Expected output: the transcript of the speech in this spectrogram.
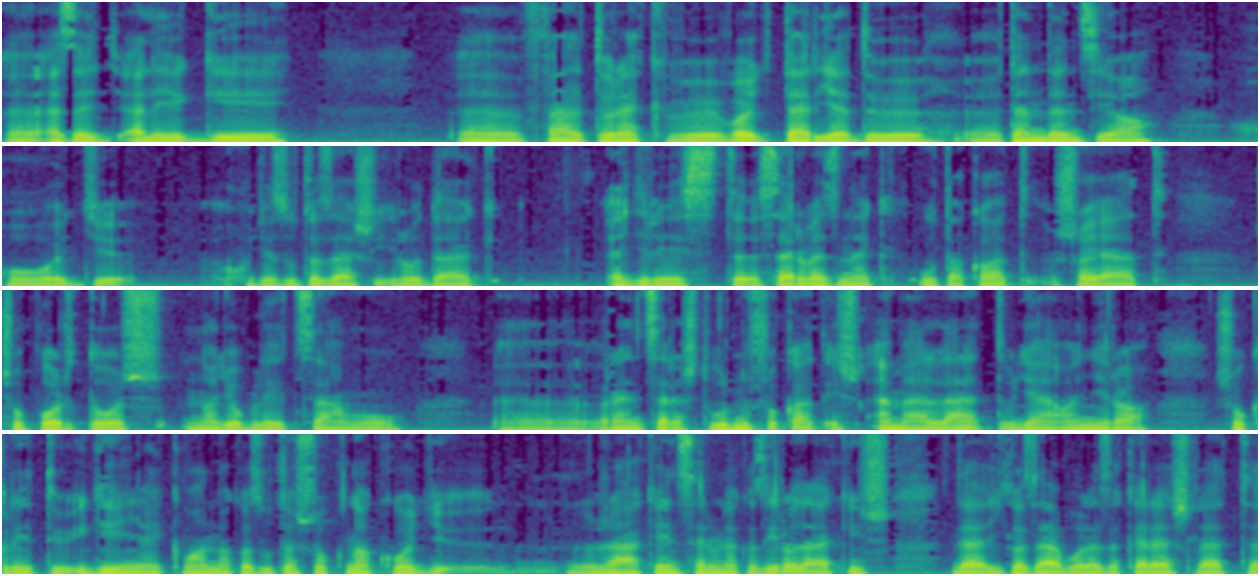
Ez egy eléggé feltörekvő vagy terjedő tendencia, hogy hogy az utazási irodák egyrészt szerveznek utakat, saját csoportos, nagyobb létszámú rendszeres turnusokat, és emellett ugye annyira sokrétű igények vannak az utasoknak, hogy rákényszerülnek az irodák is, de igazából ez a kereslet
